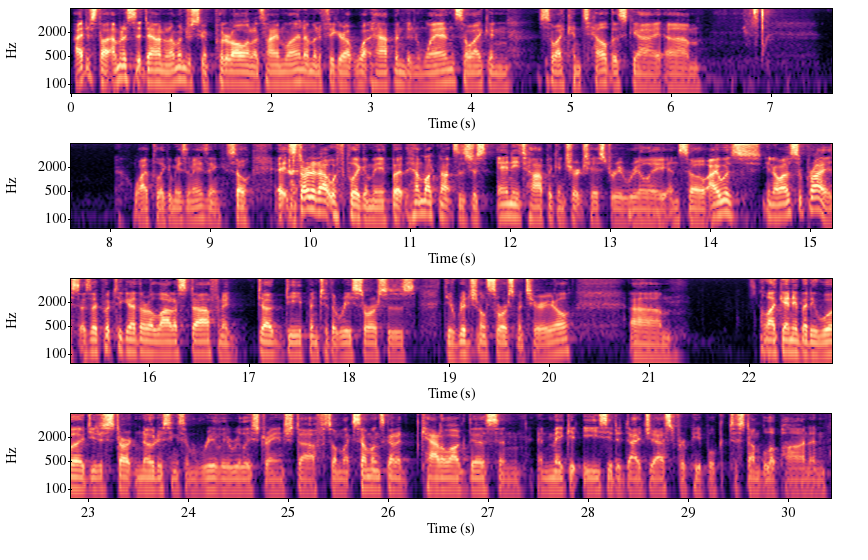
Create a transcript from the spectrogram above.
I just thought I'm going to sit down and I'm just going to put it all on a timeline. I'm going to figure out what happened and when, so I can so I can tell this guy um, why polygamy is amazing. So it started out with polygamy, but hemlock knots is just any topic in church history, really. And so I was, you know, I was surprised as I put together a lot of stuff and I dug deep into the resources, the original source material. Um, like anybody would, you just start noticing some really, really strange stuff. So I'm like, someone's got to catalog this and and make it easy to digest for people to stumble upon and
